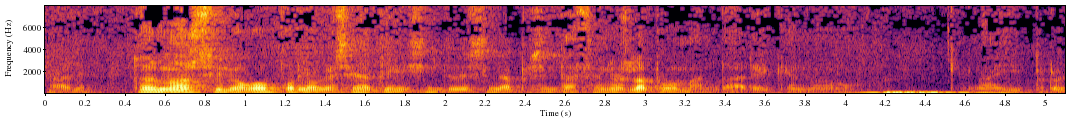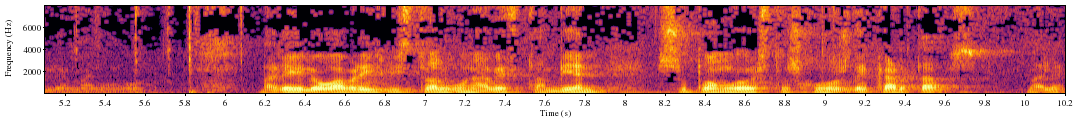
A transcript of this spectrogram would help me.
¿vale? De todos modos, si luego por lo que sea tenéis interés en la presentación, os la puedo mandar, ¿eh? que, no, no hay problema ninguno. ¿Vale? Y luego habréis visto alguna vez también, supongo, estos juegos de cartas, ¿vale?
